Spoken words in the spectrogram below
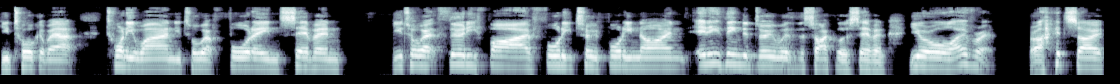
You talk about 21, you talk about 14, 7, you talk about 35, 42, 49, anything to do with the cycle of seven, you're all over it right? So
